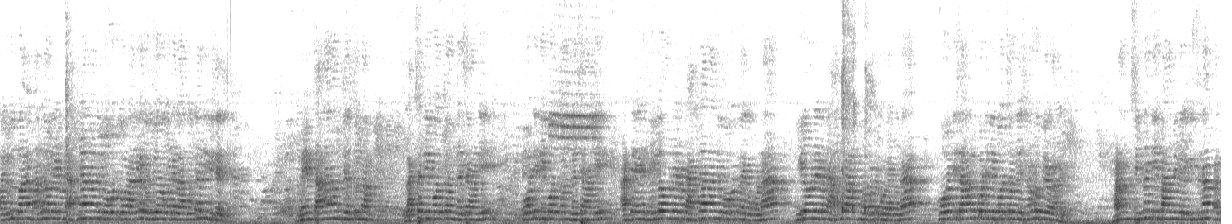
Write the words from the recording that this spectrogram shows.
వెలుగు ద్వారా మనలో ఉండేటువంటి అజ్ఞానాన్ని పోగొట్టుకోవడానికి అది ఉపయోగపడేలాగా ఉంటే అది విశేషం. మేము చాలా చేస్తున్నాం. లక్ష దీపోత్సవం చేసామండి కోటి దీపోత్సవం చేసామండి అంటే నీలో ఉండేటువంటి అజ్ఞానాన్ని పోగొట్టలేకుండా నీలో ఉండేటువంటి అహంకారం పోగొట్టుకోలేకుండా కోటి సార్లు కోటి దీపోత్సవం చేసినప్పుడు ఉపయోగం లేదు. మనం చిన్న దీపాన్ని వెలిగించినా పెద్ద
